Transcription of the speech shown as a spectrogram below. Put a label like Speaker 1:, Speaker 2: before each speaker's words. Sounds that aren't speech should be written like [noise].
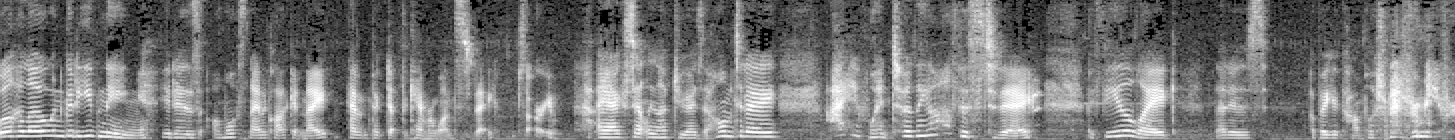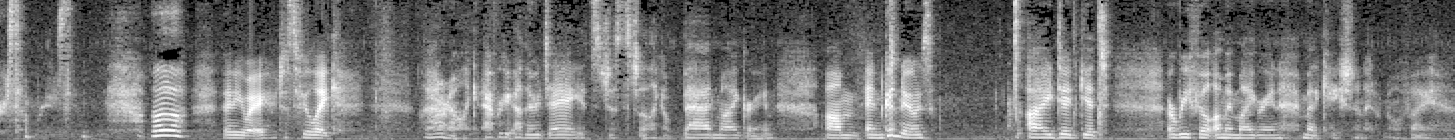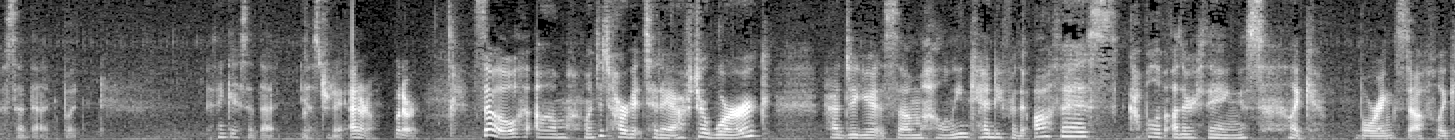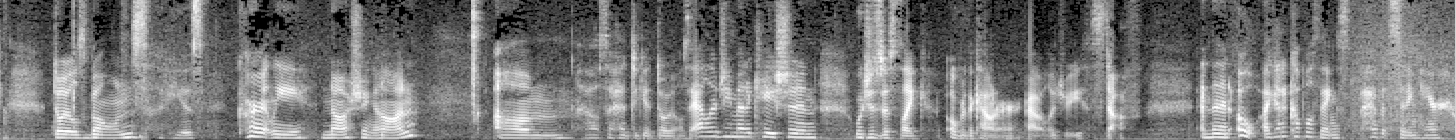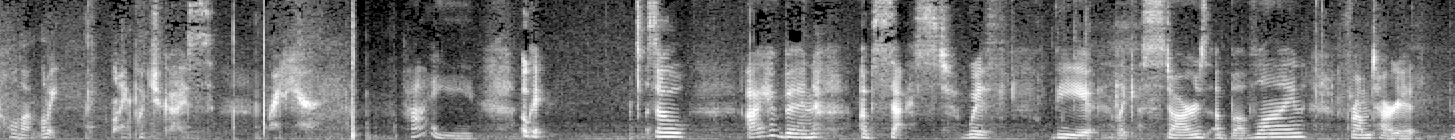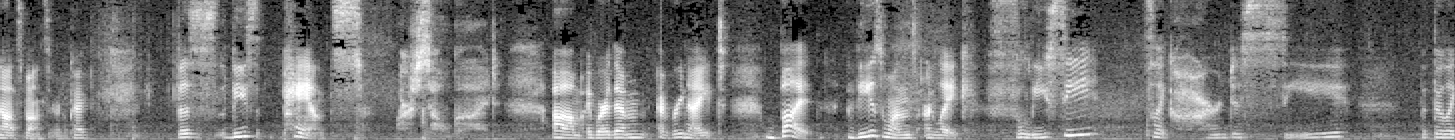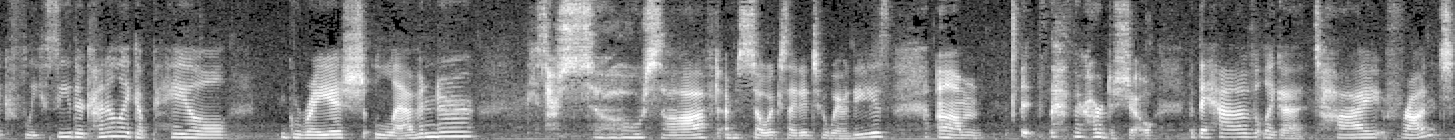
Speaker 1: Well, hello and good evening. It is almost nine o'clock at night. Haven't picked up the camera once today. I'm sorry. I accidentally left you guys at home today. I went to the office today. I feel like that is a big accomplishment [laughs] for me for some reason. Uh, anyway, I just feel like, I don't know, like every other day, it's just like a bad migraine. Um, and good news, I did get a refill on my migraine medication. I don't know if I said that, but I think I said that yesterday. I don't know, whatever. So, um, went to Target today after work. Had to get some Halloween candy for the office. A couple of other things, like boring stuff, like Doyle's bones that he is currently noshing on. Um, I also had to get Doyle's allergy medication, which is just like over-the-counter allergy stuff. And then, oh, I got a couple things. I have it sitting here. Hold on, let me let me put you guys right here. Hi. Okay, so I have been obsessed with the like stars above line from Target, not sponsored, okay? This, these pants are so good. Um, I wear them every night, but these ones are like fleecy. It's like hard to see but they're like fleecy. They're kind of like a pale grayish lavender. These are so soft. I'm so excited to wear these. Um, [sighs] they're hard to show, but they have like a tie front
